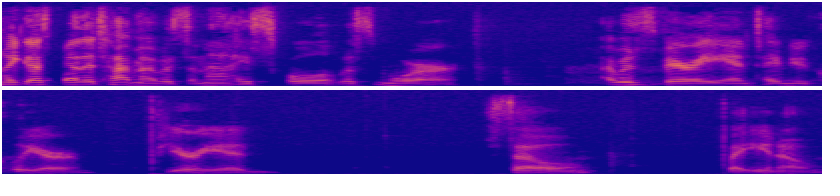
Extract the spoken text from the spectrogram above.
I guess by the time I was in high school, it was more. I was very anti-nuclear. Period. So, but you know,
